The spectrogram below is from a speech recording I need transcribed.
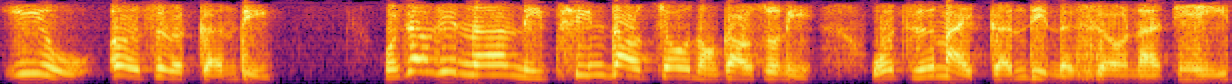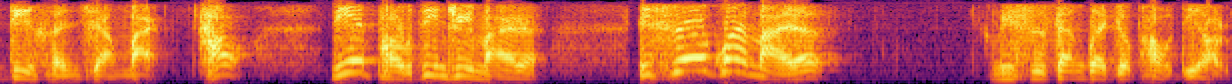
一五二四的梗顶。我相信呢，你听到周董告诉你，我只买梗顶的时候呢，你一定很想买。好，你也跑进去买了，你十二块买了，你十三块就跑掉了。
